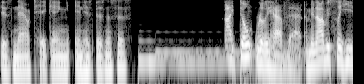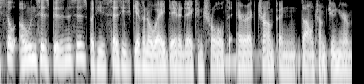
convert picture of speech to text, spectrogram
is now taking in his businesses? I don't really have that. I mean, obviously, he still owns his businesses, but he says he's given away day to day control to Eric Trump and Donald Trump Jr.,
